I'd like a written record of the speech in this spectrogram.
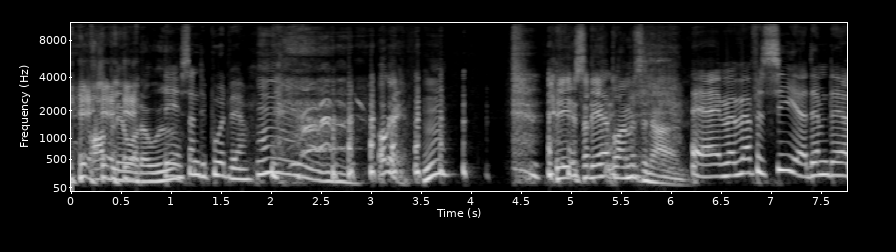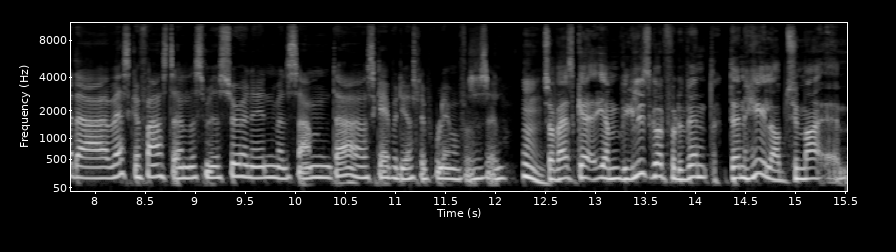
oplever derude? Det er sådan, det burde være. Mm. Okay. Mm. Det, så det er drømmescenariet? Ja, jeg vil i hvert fald sige, at dem der, der vasker farstallen og smider søerne ind med det samme, der skaber de også lidt problemer for sig selv. Mm. Så hvad skal, jamen, vi kan lige så godt få det vendt. Den helt optima-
